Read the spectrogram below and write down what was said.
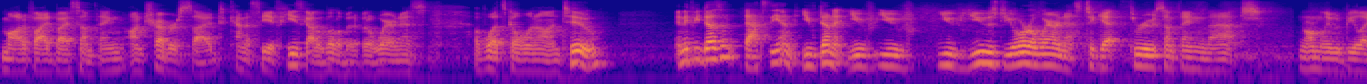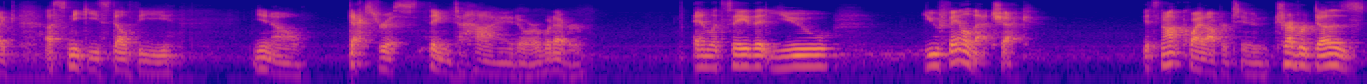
modified by something on Trevor's side to kind of see if he's got a little bit of an awareness of what's going on too. And if he doesn't, that's the end. You've done it. You've you've you've used your awareness to get through something that normally would be like a sneaky, stealthy, you know, dexterous thing to hide or whatever. And let's say that you you fail that check. It's not quite opportune. Trevor does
